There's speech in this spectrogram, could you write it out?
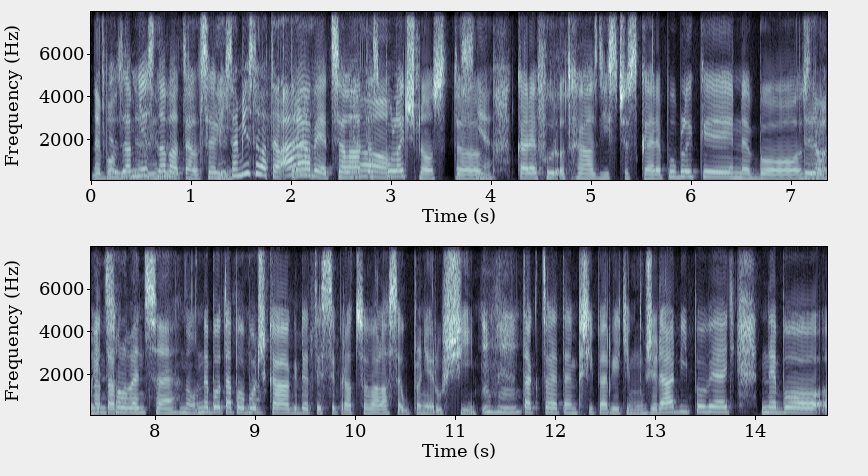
Nebo zaměstnavatel celý. Zaměstnavatel, a, Právě celá jo, ta společnost. Eh, jasně. Carrefour odchází z České republiky, nebo insolvence. Ta, no, nebo ta pobočka, no. kde ty si pracovala, se úplně ruší. Uh-huh. Tak to je ten případ, kdy ti může dát výpověď, nebo uh,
